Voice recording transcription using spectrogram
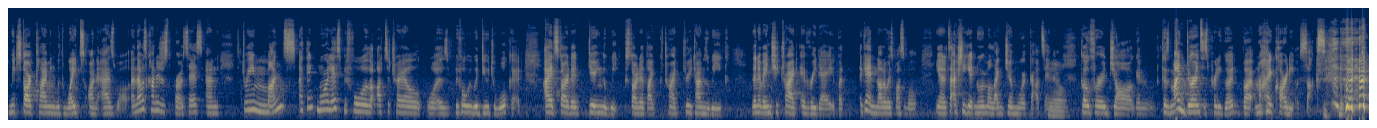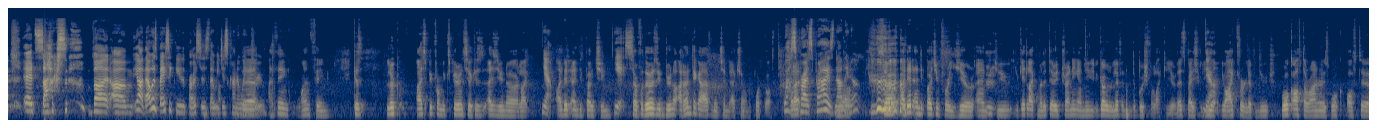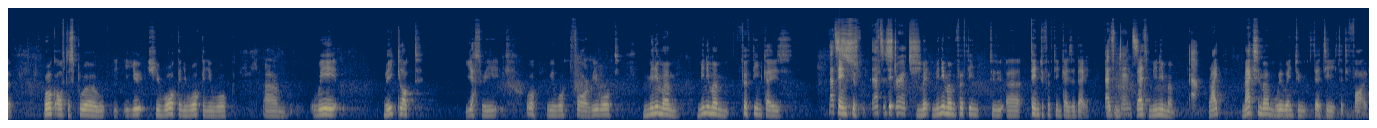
we'd start climbing with weights on as well. And that was kind of just the process. And three months, I think, more or less, before the Otter Trail was, before we were due to walk it, I had started during the week, started like tried three times a week, then eventually tried every day. But again, not always possible, you know, to actually get normal like gym workouts in Yeah. and go for a jog and because my endurance is pretty good, but my cardio sucks. it sucks. But um, yeah, that was basically the process that we just kind of went through. I think one thing, because look, I speak from experience here, because as you know, like Yeah. I did anti-poaching. Yes. So for those who do not, I don't think I have mentioned it actually on the podcast. Well, but I- surprise, surprise! Now they know. so I did anti-poaching for a year, and Mm. you you get like military training, and you, you go live in the bush for like a year. That's basically Yeah. you, you hike for a living. You walk after rhinos, walk after walk after spoor. You you walk and you walk and you walk. Um, we we clocked. Yes, we oh we walked far. We walked minimum minimum 15 k's That's 10 a, to- that's a stretch. Mi- minimum 15 to uh, 10 to 15 k's a day. That's intense. That's minimum. Yeah. Right? Maximum we went to 30, 35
